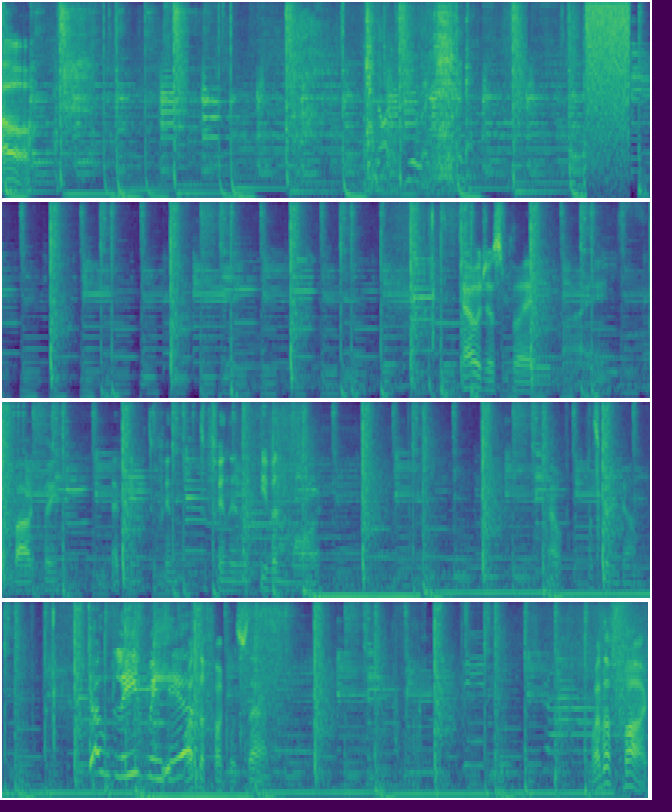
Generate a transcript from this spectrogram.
Oh. I would just play my Barclay, I think, to fin to fin it even more. Oh, what's going on? Don't leave me here! What the fuck was that? What the fuck?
